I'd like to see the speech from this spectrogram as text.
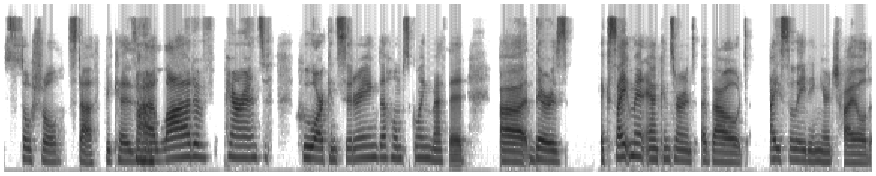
social stuff because uh-huh. a lot of parents who are considering the homeschooling method, uh, there's excitement and concerns about isolating your child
